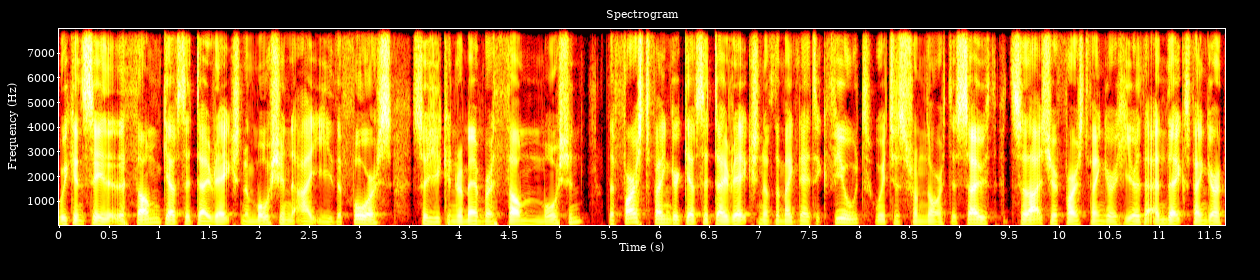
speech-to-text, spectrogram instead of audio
we can say that the thumb gives the direction of motion, i.e. the force, so you can remember thumb motion. The first finger gives the direction of the magnetic field, which is from north to south. So that's your first finger here, the index finger,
